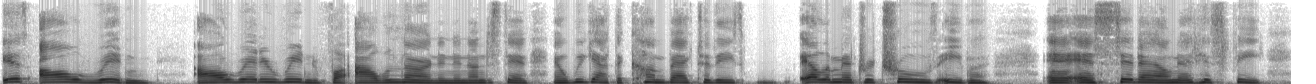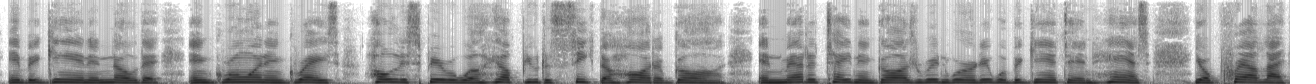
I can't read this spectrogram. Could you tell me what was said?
it's all written already written for our learning and understanding. And we got to come back to these elementary truths even and, and, sit down at his feet and begin and know that in growing in grace, Holy Spirit will help you to seek the heart of God and meditating in God's written word. It will begin to enhance your prayer life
